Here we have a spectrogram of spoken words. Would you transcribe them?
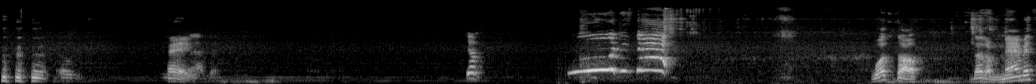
Oh. Hey. Jump. Ooh, what is that? what the? Is that a mammoth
